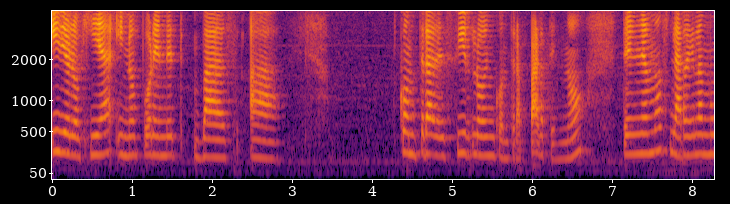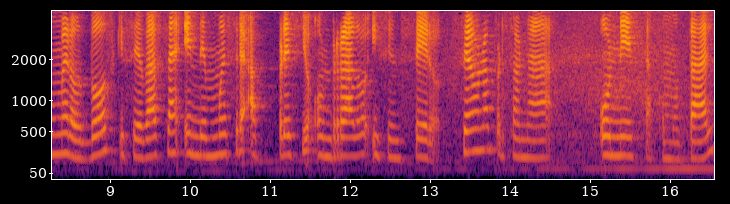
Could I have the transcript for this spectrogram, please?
ideología y no por ende vas a contradecirlo en contraparte, ¿no? Tenemos la regla número dos que se basa en demuestre aprecio honrado y sincero. Sea una persona honesta como tal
